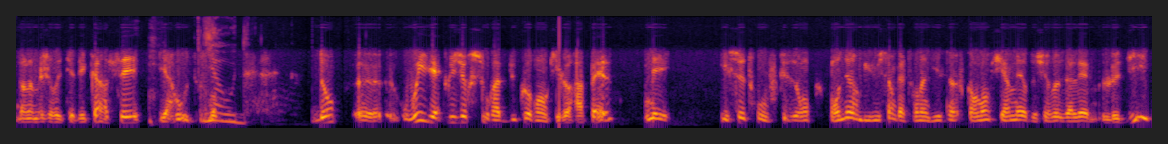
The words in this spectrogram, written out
dans la majorité des cas, c'est Yahoud. Donc, euh, oui, il y a plusieurs sourates du Coran qui le rappellent, mais il se trouve que donc, on est en 1899 quand l'ancien maire de Jérusalem le dit.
